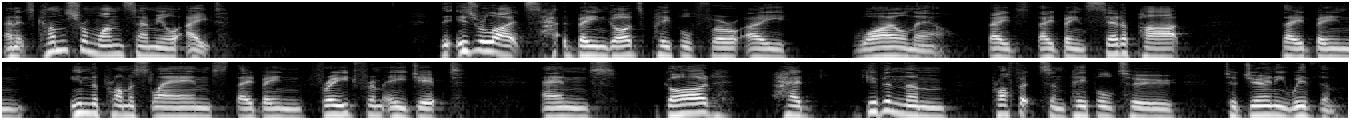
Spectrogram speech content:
And it comes from 1 Samuel 8. The Israelites had been God's people for a while now. They'd, they'd been set apart, they'd been in the promised land, they'd been freed from Egypt, and God had given them prophets and people to, to journey with them.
